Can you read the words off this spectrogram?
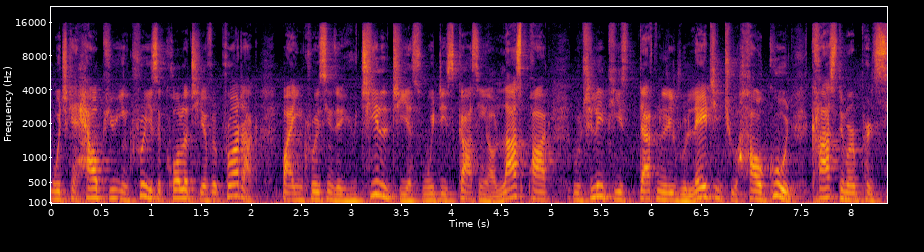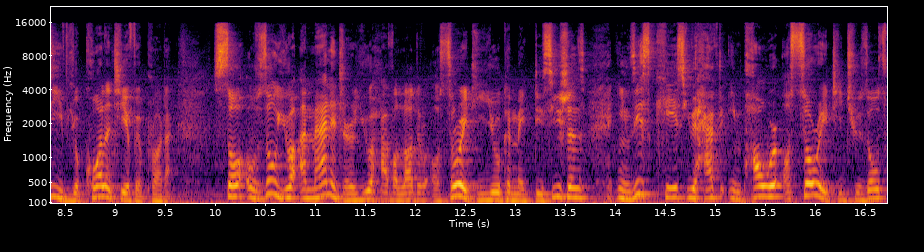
which can help you increase the quality of your product by increasing the utility as we discussed in our last part. Utility is definitely related to how good customer perceive your quality of your product. So although you are a manager, you have a lot of authority, you can make decisions. In this case, you have to empower authority to those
